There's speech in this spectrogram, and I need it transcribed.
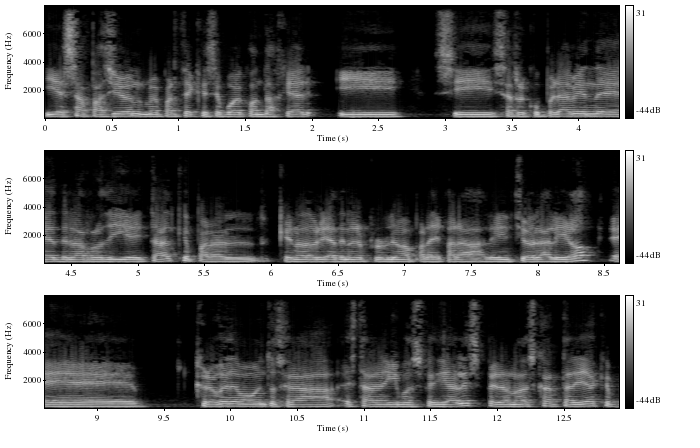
y esa pasión me parece que se puede contagiar y si se recupera bien de, de la rodilla y tal, que para el que no debería tener problema para llegar al inicio de la liga, eh, creo que de momento será estar en equipos especiales, pero no descartaría que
